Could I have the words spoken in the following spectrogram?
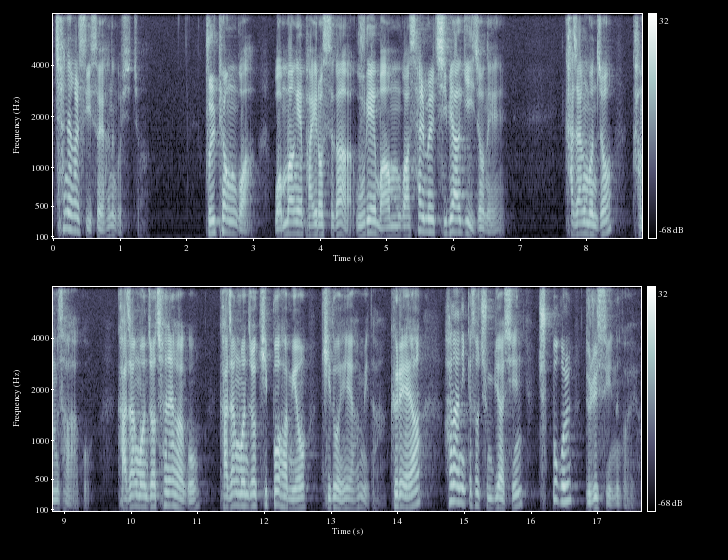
찬양할 수 있어야 하는 것이죠. 불평과 원망의 바이러스가 우리의 마음과 삶을 지배하기 이전에 가장 먼저 감사하고 가장 먼저 찬양하고 가장 먼저 기뻐하며 기도해야 합니다. 그래야 하나님께서 준비하신 축복을 누릴 수 있는 거예요.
